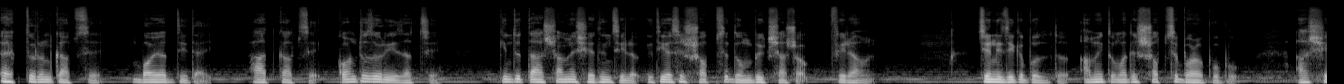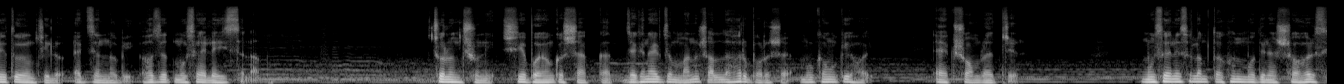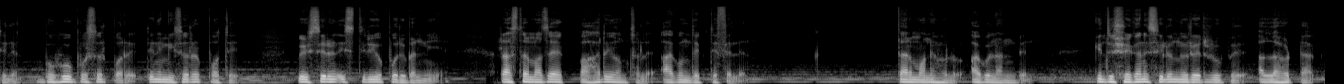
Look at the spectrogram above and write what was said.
এক তরুণ কাঁপছে বয়স দিদায় হাত কাঁপছে, কণ্ঠ জড়িয়ে যাচ্ছে। কিন্তু তার সামনে সেদিন ছিল ইতিহাসের সবচেয়ে দম্ভিক শাসক, ফিরাউন। যে নিজেকে বলতো, আমি তোমাদের সবচেয়ে বড় প্রভু। আর সে তরুণ ছিল একজন নবী হজরত মুসা আলহিসাল্লাম চলুন শুনি সে ভয়ঙ্কর সাক্ষাৎ, যেখানে একজন মানুষ আল্লাহর ভরসা মুখোমুখি হয় এক সাম্রাজ্যের। মুসা আলাইসাল্লাম তখন মদিনার শহর ছিলেন। বহু বছর পরে তিনি মিশরের পথে ফিরছিলেন স্ত্রী ও পরিবার নিয়ে রাস্তার মাঝে এক পাহাড়ি অঞ্চলে আগুন দেখতে ফেলেন। তার মনে হলো, আগুন আনবেন। কিন্তু সেখানে ছিল নূরের রূপে আল্লাহর ডাক।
